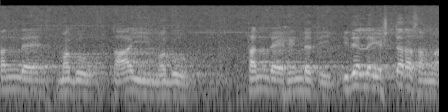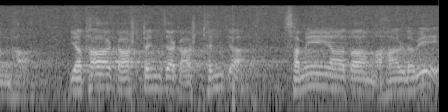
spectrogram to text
ತಂದೆ, ಮಗು, ತಾಯಿ, ಮಗು, ತಂದೆ, ಹೆಂಡತಿ, ಇದೆಲ್ಲ ಎಷ್ಟರ ಸಂಬಂಧ? ಯಥಾ ಕಾಷ್ಟಂಚ ಕಾಷ್ಟಂಚ ಸಮೇಯಾತಾಂ ಮಹಾರ್ಣವೇ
